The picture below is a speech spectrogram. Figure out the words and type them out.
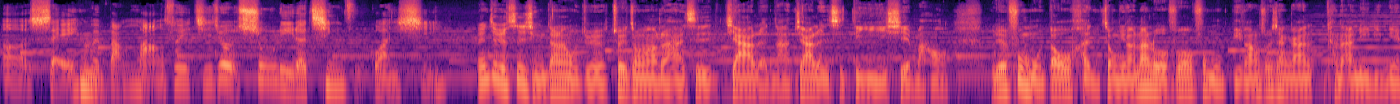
呃，谁会帮忙？所以其实就梳理了亲子关系。因为这个事情，当然我觉得最重要的还是家人啊，家人是第一线嘛，吼。我觉得父母都很重要。那如果说父母，比方说像刚刚看的案例里面，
